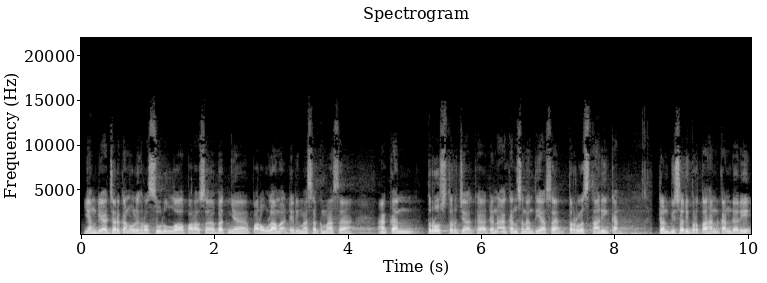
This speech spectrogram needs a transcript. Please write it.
yang diajarkan oleh Rasulullah, para sahabatnya, para ulama dari masa ke masa akan terus terjaga dan akan senantiasa terlestarikan dan bisa dipertahankan dari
